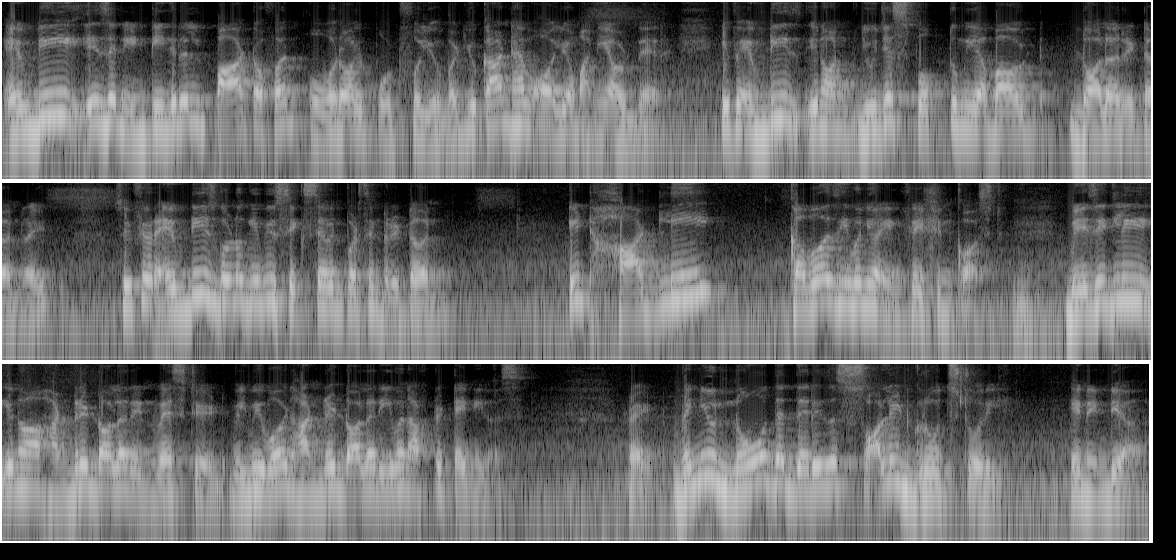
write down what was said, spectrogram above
FD is an integral part of an overall portfolio, but you can't have all your money out there. If FDs, you know, you just spoke to me about dollar return, right? So if your FD is going to give you six, seven percent return, it hardly covers even your inflation cost. Hmm. Basically, you know, a hundred dollar invested will be worth hundred dollar even after ten years, right? When you know that there is a solid growth story in India,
